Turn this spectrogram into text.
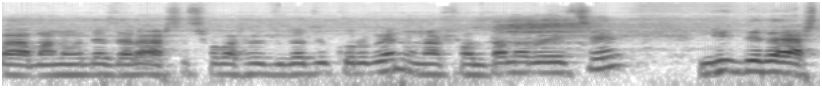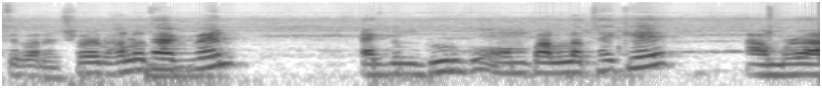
বা মানবদের যারা আসছে, সবার সাথে যোগাযোগ করবেন। ওনার সন্তানও রয়েছে। নির্দ্বিধায় আসতে পারেন। সবাই ভালো থাকবেন। একদম দুর্গম পাল্লা থেকে আমরা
